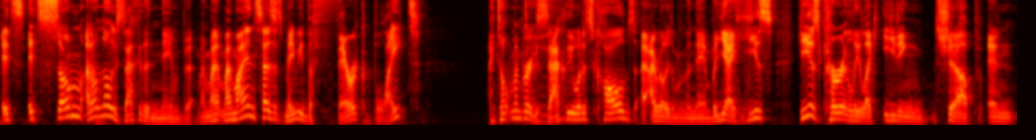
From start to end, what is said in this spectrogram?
it's it's some I don't know exactly the name of it. My my, my mind says it's maybe the Ferric Blight. I don't remember exactly what it's called. I, I really don't remember the name, but yeah, he's he is currently like eating shit up, and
